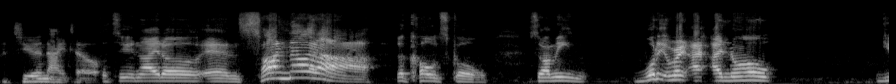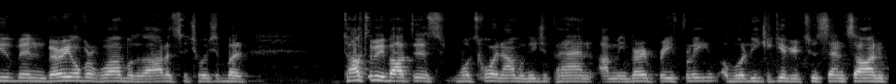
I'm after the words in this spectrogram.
Tetsuya Naito. Tetsuya Naito and Sanada, the Cold Skull. So I mean, what do you right? I, I know you've been very overwhelmed with a lot of situations, but talk to me about this. What's going on with New Japan? I mean, very briefly, of what you could give your two cents on,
